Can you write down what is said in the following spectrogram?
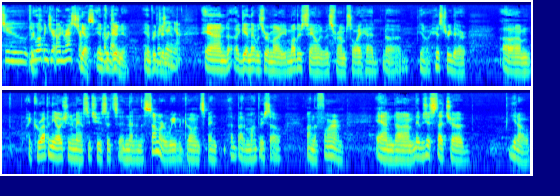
to you opened your own restaurant. Yes, in okay. Virginia in Virginia. Virginia. And again, that was where my mother's family was from, so I had uh, you know history there. Um, I grew up in the ocean in Massachusetts, and then in the summer we would go and spend about a month or so on the farm, and um, it was just such a you know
